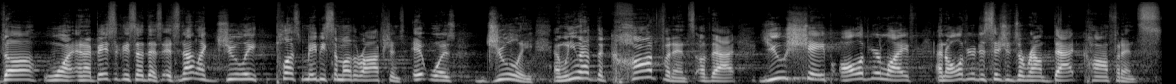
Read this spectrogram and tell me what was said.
the one. And I basically said this it's not like Julie plus maybe some other options. It was Julie. And when you have the confidence of that, you shape all of your life and all of your decisions around that confidence.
